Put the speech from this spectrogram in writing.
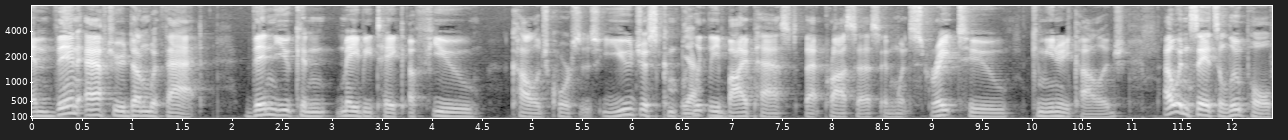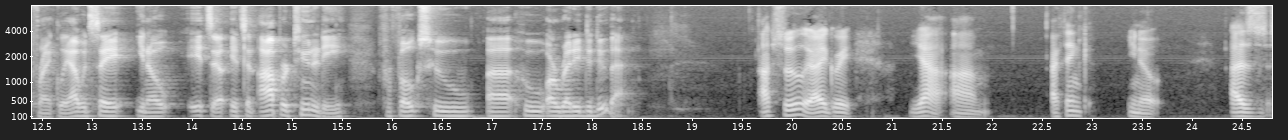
And then after you're done with that, then you can maybe take a few college courses. You just completely yeah. bypassed that process and went straight to community college. I wouldn't say it's a loophole, frankly. I would say, you know, it's a it's an opportunity for folks who uh, who are ready to do that. Absolutely, I agree. Yeah, um, I think you know as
